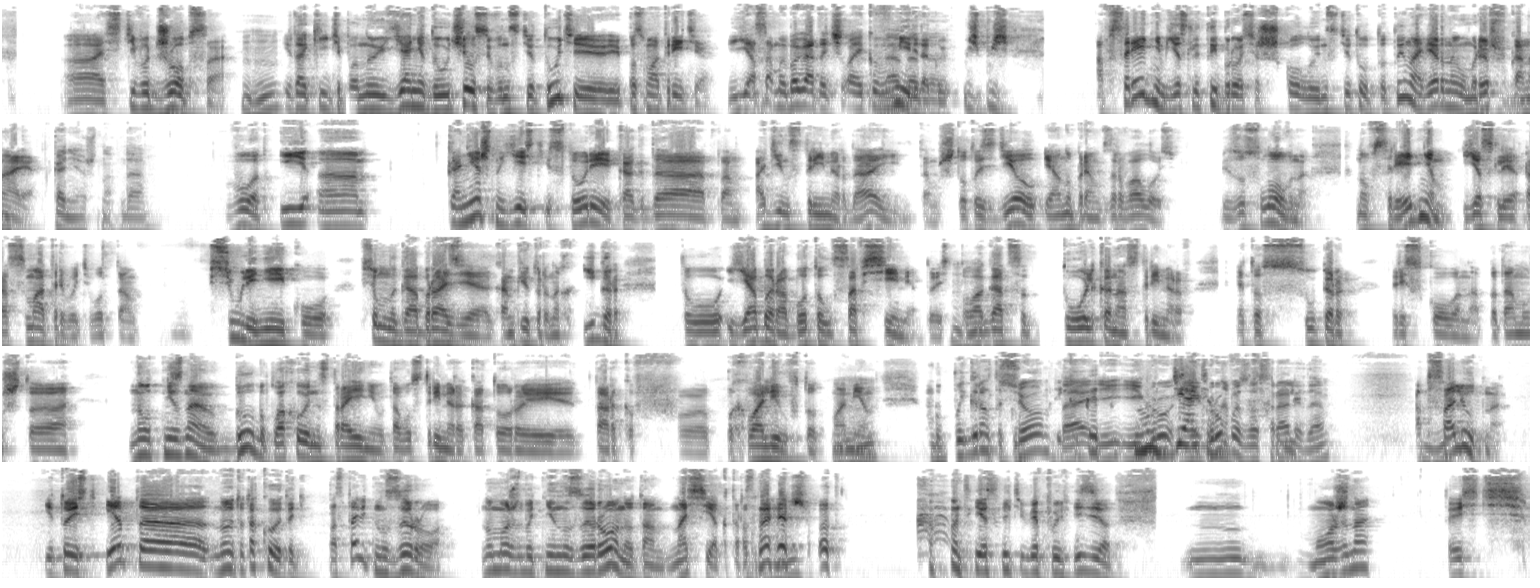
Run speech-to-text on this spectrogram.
э, Стива Джобса. Мгм. И такие, типа, ну я не доучился в институте, и посмотрите, я самый богатый человек в Да, мире. да, да. такой, пыщ-пыщ. А в среднем, если ты бросишь школу институт, то ты, наверное, умрешь в канаве. Конечно, да. Вот. И, э, конечно, есть истории, когда там один стример, да, и там что-то сделал, и оно прям взорвалось. Безусловно. Но в среднем, если рассматривать вот там всю линейку, все многообразие компьютерных игр, то я бы работал со всеми. То есть Мгм. полагаться только на стримеров. Это супер рискованно, потому что, ну вот не знаю, было бы плохое настроение у того стримера, который Тарков э, похвалил в тот момент. Он бы поиграл такой, Все, «Блин, да, и, игру, нудятина игру бы засрали, да. Абсолютно. И то есть это, ну это такое, это поставить на зеро. Ну, может быть, не на зеро, но там на сектор, знаешь, вот, вот если тебе повезет. Можно. То есть,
